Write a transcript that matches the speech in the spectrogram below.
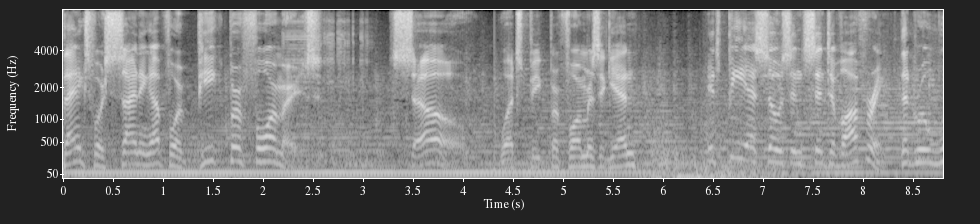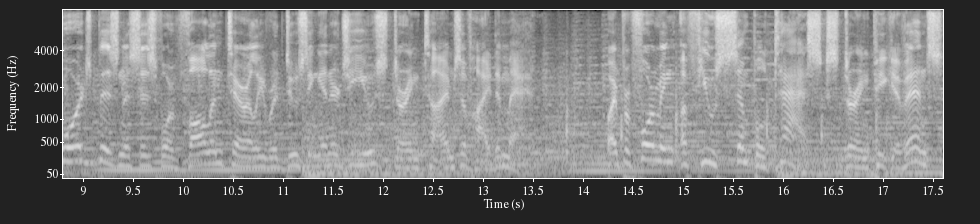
Thanks for signing up for Peak Performers. So, what's Peak Performers again? It's PSO's incentive offering that rewards businesses for voluntarily reducing energy use during times of high demand. By performing a few simple tasks during peak events,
